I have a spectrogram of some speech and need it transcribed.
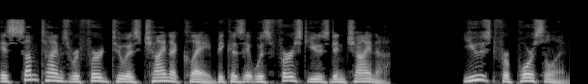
is sometimes referred to as China clay because it was first used in China. Used for porcelain.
